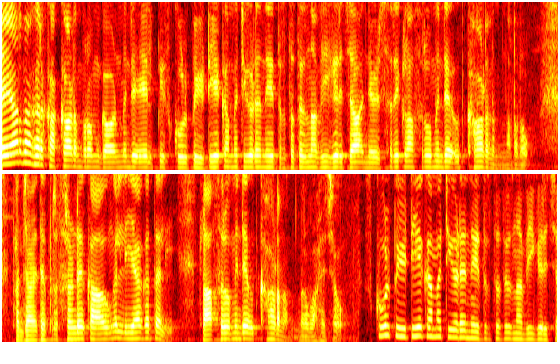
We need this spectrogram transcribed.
A R Nagar Kakkadampuram government L P school P T A കമ്മിറ്റിയുടെ നേതൃത്വത്തിൽ നവീകരിച്ച നഴ്സറി ക്ലാസ് റൂമിന്റെ ഉദ്ഘാടനം നടന്നു. പഞ്ചായത്ത് പ്രസിഡന്റ് കാവുങ്ങൽ ലിയാഖത്ത് അലി ക്ലാസ് റൂമിന്റെ ഉദ്ഘാടനം നിർവഹിച്ചു. സ്കൂൾ പി ടി എ കമ്മിറ്റിയുടെ നേതൃത്വത്തിൽ നവീകരിച്ച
